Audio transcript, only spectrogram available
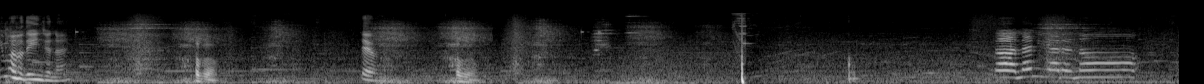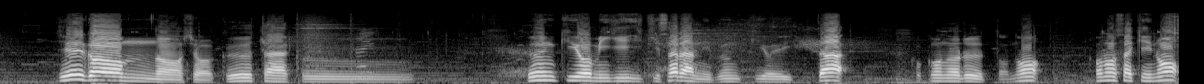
今のでいいんじゃない？多分。だよね。多分。さあ何やるの？ジュゴンの食卓、い。分岐を右行きさらに分岐を行ったここのルートのこの先の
